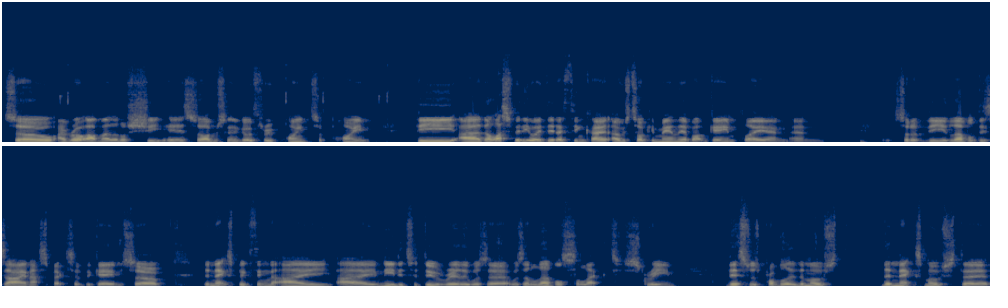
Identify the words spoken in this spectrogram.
So I wrote out my little sheet here, so I'm just going to go through point to point. The uh, the last video I did, I think I, I was talking mainly about gameplay and, and sort of the level design aspects of the game. So the next big thing that I I needed to do really was a was a level select screen. This was probably the most the next most uh,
